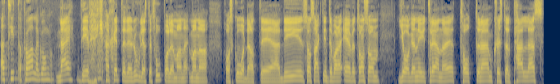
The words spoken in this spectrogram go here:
att titta på alla gånger. Nej, det är kanske inte den roligaste fotbollen man, man har, har skådat. Det är som sagt inte bara Everton som jagar ny tränare. Tottenham, Crystal Palace,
